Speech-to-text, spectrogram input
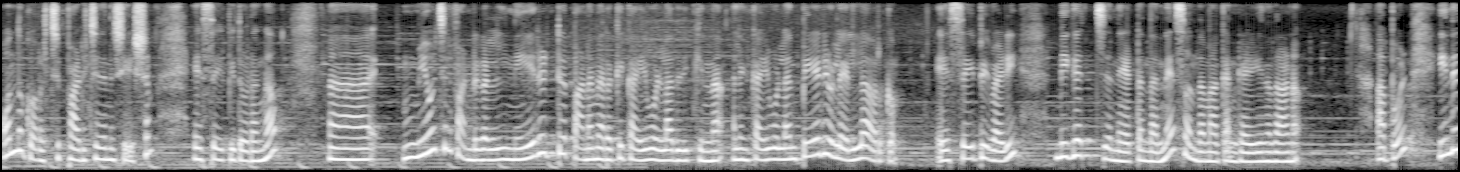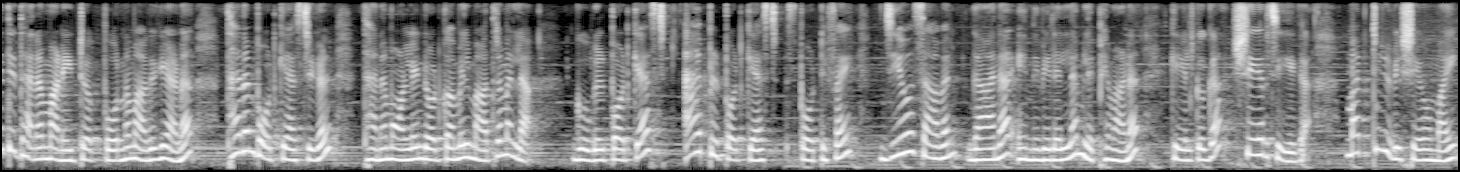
ഒന്ന് കുറച്ച് പഠിച്ചതിന് ശേഷം എസ് ഐ പി തുടങ്ങാം. മ്യൂച്വൽ ഫണ്ടുകളിൽ നേരിട്ട് പണമിറക്കി കൈവൊള്ളാതിരിക്കുന്ന അല്ലെങ്കിൽ കൈവൊള്ളാൻ പേടിയുള്ള എല്ലാവർക്കും എസ് ഐ പി വഴി മികച്ച നേട്ടം തന്നെ സ്വന്തമാക്കാൻ കഴിയുന്നതാണ്. അപ്പോൾ ഇന്നത്തെ ധനം മണി ടോക്ക് പൂർണമാകുകയാണ്. ധനം പോഡ്കാസ്റ്റുകൾ ധനം ഓൺലൈൻ ഡോട്ട് കോമിൽ മാത്രമല്ല Google podcast Apple podcast Spotify Jio Saavn Gaana എന്നിവയിലെല്ലാം ലഭ്യമാണ്. കേൾക്കുക ഷെയർ ചെയ്യുക. മറ്റൊരു വിഷയവുമായി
